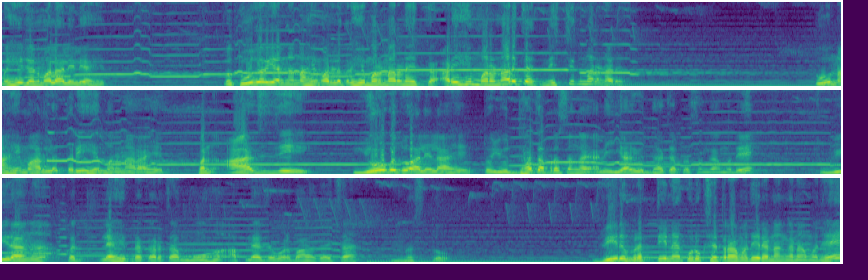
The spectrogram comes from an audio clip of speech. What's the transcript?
मग हे जन्माला आलेले आहेत. मग तू जर यांना नाही मारलं तर हे मरणार नाहीत का? अरे हे मरणारच आहेत. निश्चित मरणार आहेत. तू नाही मारलं तरी हे मरणार आहेत. पण आज जे योग जो आलेला आहे तो युद्धाचा प्रसंग आहे आणि या युद्धाच्या प्रसंगामध्ये वीरानं कुठल्याही प्रकारचा मोह आपल्याजवळ बाळगायचा नसतो. वीर वृत्तीनं कुरुक्षेत्रामध्ये रणांगणामध्ये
